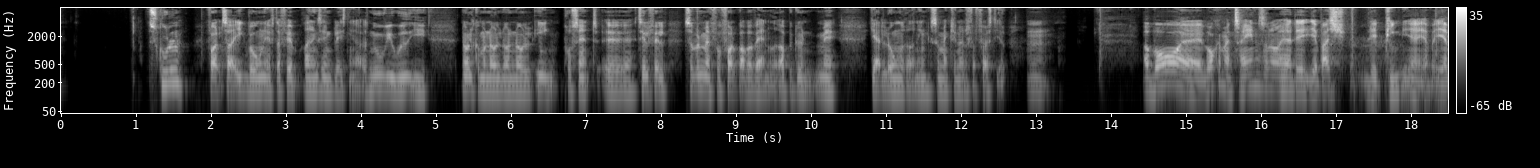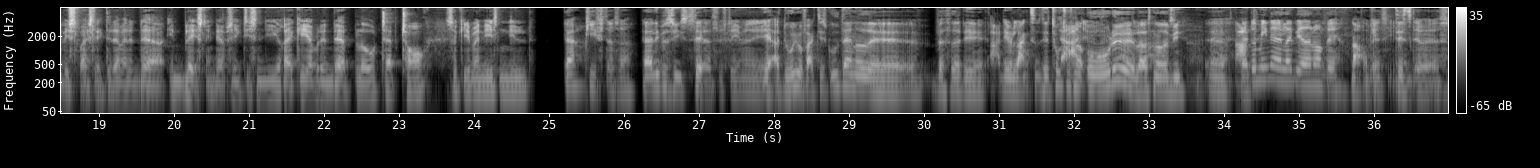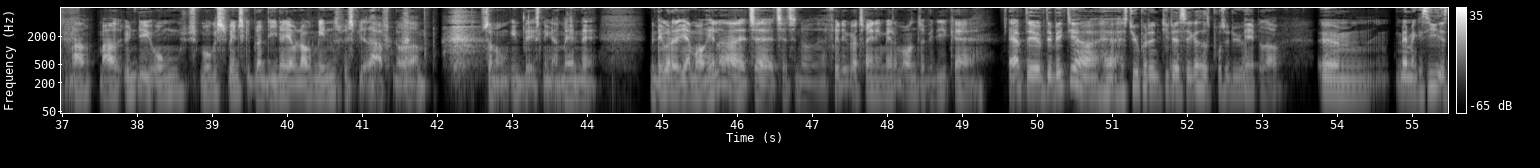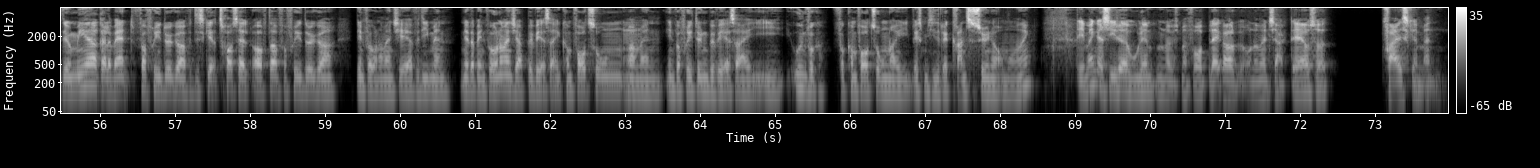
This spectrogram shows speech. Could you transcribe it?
Skulle folk så ikke vågne efter fem redningsindblæsninger, altså nu er vi ude i 0,0001% øh, tilfælde, så vil man få folk op af vandet og begynde med hjertelungeredning, som man kender det fra førstehjælp. Mm. Og hvor, øh, hvor kan man træne sådan noget her? Det er bare lidt pinligt. Jeg, jeg vidste faktisk ikke det der med den der indblæsning der, hvis ikke de sådan lige reagerer på den der blow, tap, talk, så giver man lige sådan en lille ja. pift, og så ja, lige præcis. Det systemet i... Ja, og du er jo faktisk uddannet, øh, hvad hedder det, ah, det er jo lang tid, det er 2008 ja, det er eller sådan noget. Vi, ja. Øh, Nej, det mener jeg heller ikke, vi havde noget om det. Nej, okay. Det, det, det var meget, meget yndige, unge, smukke svenske blondiner, jeg vil nok mindes, hvis vi havde haft noget om sådan nogle indblæsninger, men... Øh, Men det går da, jeg må hellere tage, tage til noget fridykkertræning med dig, Morten, så vi lige kan Ja, det, er- det er vigtigt at have, have styr på den, de der sikkerhedsprocedurer. peppet op. Øhm, men man kan sige, at altså, det er jo mere relevant for fridykkere, for det sker trods alt oftere for fridykkere end for undervandsjæger, fordi man netop inden for undervandsjagt bevæger sig i komfortzonen, mm. og man inden for fridykning bevæger sig i, uden for, for komfortzonen og i, hvad skal man sige, det der grænsesøgende område. Ikke? Det, man kan sige, der er ulempen, hvis man får et blackout ved undervandsjagt, det er jo så faktisk, at man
